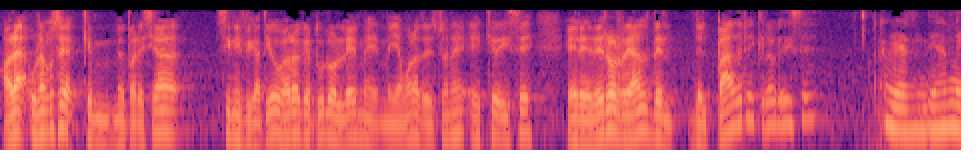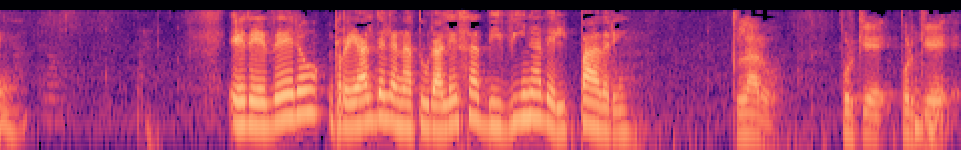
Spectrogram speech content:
Ahora, una cosa que me parecía significativo, que ahora que tú lo lees me, me llamó la atención, es, es que dice heredero real del, del padre, creo que dice. A ver, déjame. Heredero real de la naturaleza divina del Padre. Claro, porque, porque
